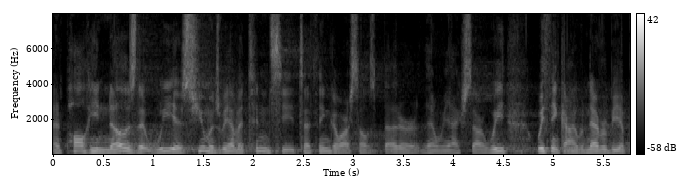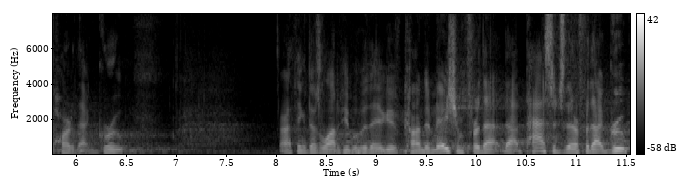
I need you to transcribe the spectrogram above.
And Paul, he knows that we as humans, we have a tendency to think of ourselves better than we actually are. We, we think I would never be a part of that group. I think there's a lot of people who they give condemnation for that, that passage there, for that group.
